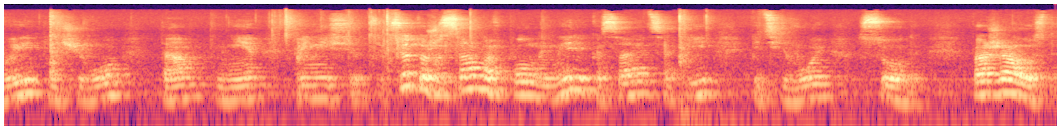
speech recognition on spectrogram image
вы ничего там не принесете. Все то же самое в полной мере касается и питьевой соды. Пожалуйста,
